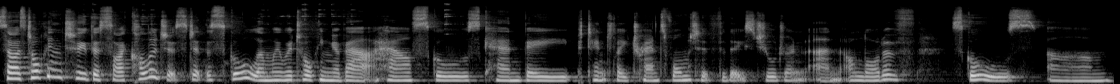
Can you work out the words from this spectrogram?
so I was talking to the psychologist at the school, and we were talking about how schools can be potentially transformative for these children. And a lot of schools, um,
